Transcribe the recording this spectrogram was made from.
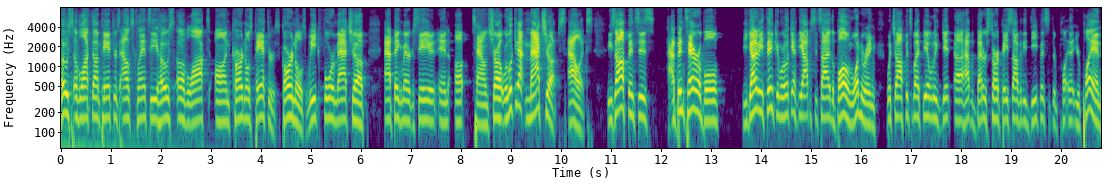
host of Locked On Panthers, Alex Clancy, host of Locked On Cardinals Panthers. Cardinals, week four matchup at Bank America Stadium in Uptown Charlotte. We're looking at matchups, Alex. These offenses have been terrible. You got to be thinking we're looking at the opposite side of the ball and wondering which offense might be able to get uh, have a better start based off of the defense that they're pl- that you're playing.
